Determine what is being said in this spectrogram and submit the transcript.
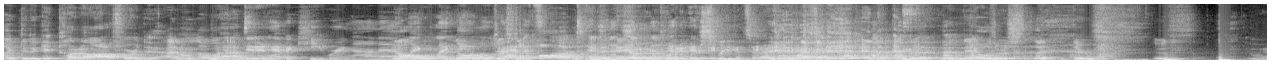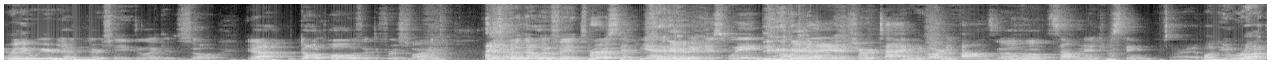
like, did it get cut off, or did I don't know what happened? Did it have a key ring on it? No, like like the no, old just a paw, spot? and the You nail should put it in your sleeve and said, and the, and the, the nails were like they're it was really weird. I've never seen anything like it. So yeah, dog paw was like the first find. There's been other things. First, but, in, yeah, you just wait. You've only done it in a short time. You've already found Uh-huh. something interesting. All right, how about you, Rod?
